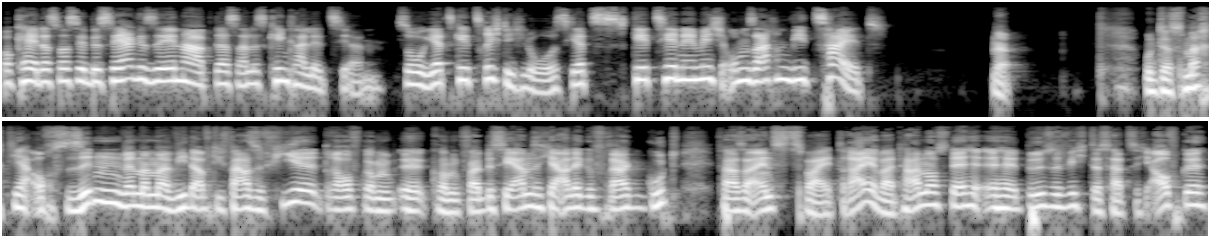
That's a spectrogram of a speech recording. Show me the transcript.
okay, das, was ihr bisher gesehen habt, das ist alles Kinkerlitzchen. So, jetzt geht's richtig los. Jetzt geht's hier nämlich um Sachen wie Zeit. Und das macht ja auch Sinn, wenn man mal wieder auf die Phase 4 draufkommt, äh, kommt, weil bisher haben sich ja alle gefragt, gut, Phase 1, 2, 3 war Thanos der äh, Bösewicht, das hat sich aufge,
